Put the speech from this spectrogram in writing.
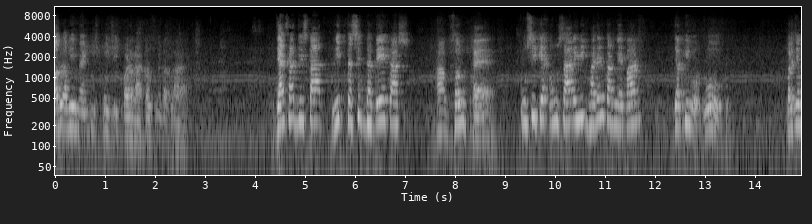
अब अभी मैं कोई चीज़ पढ़ रहा था उसमें बतला रहा था। जैसा जिसका नित्य सिद्ध देह का स्वरूप है उसी के अनुसार ही भजन करने पर जबकि वो वो ब्रजन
